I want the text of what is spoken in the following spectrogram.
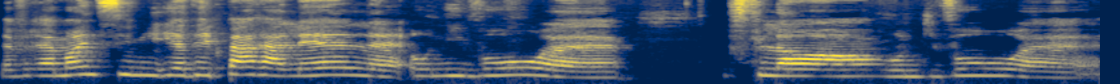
Il y a vraiment une il y a des parallèles euh, au niveau euh, flore, au niveau euh,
